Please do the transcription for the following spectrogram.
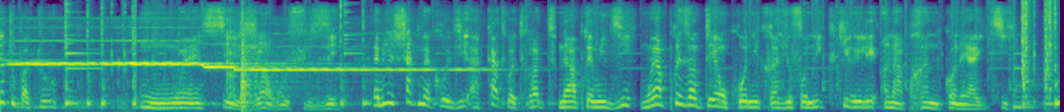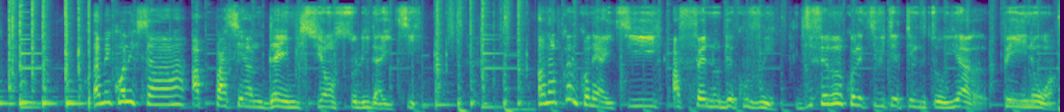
Refuze tout patou, mwen se jan refuze. Ebyen, chak mekrodi a 4.30 nan apremidi, mwen ap prezante yon kronik radyofonik ki rele an apren konen Haiti. Nan men kronik sa, ap pase an den emisyon Solid Haiti. An apren konen Haiti, ap fe nou dekouvri diferent kolektivite teritorial peyi nou an.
